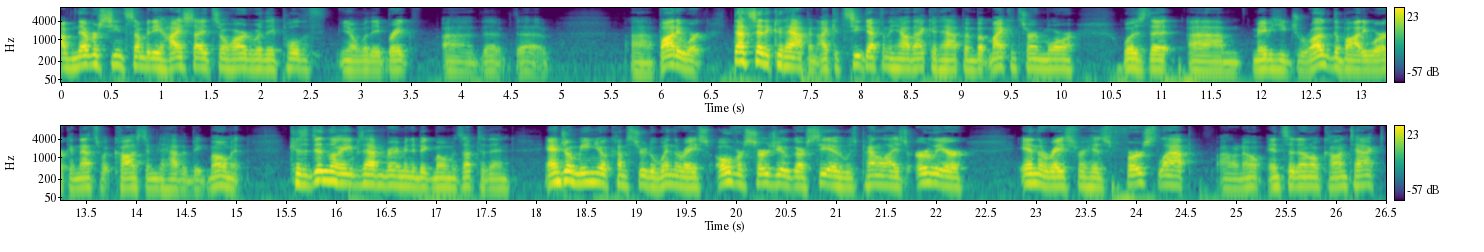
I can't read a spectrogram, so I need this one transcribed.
I've never seen somebody high side so hard where they pull the you know where they break uh, the the uh, body work. That said, it could happen. I could see definitely how that could happen. But my concern more was that um, maybe he drugged the body work, and that's what caused him to have a big moment. Because it didn't look like he was having very many big moments up to then. Andrew Migno comes through to win the race over Sergio Garcia, who was penalized earlier in the race for his first lap. I don't know incidental contact.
